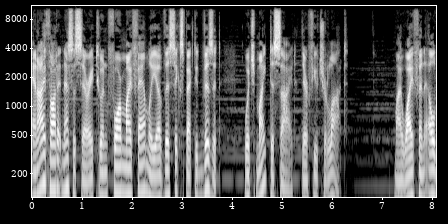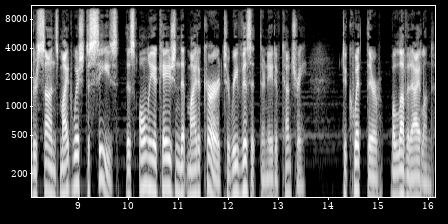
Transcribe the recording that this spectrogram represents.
and I thought it necessary to inform my family of this expected visit, which might decide their future lot. My wife and elder sons might wish to seize this only occasion that might occur to revisit their native country, to quit their beloved island,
